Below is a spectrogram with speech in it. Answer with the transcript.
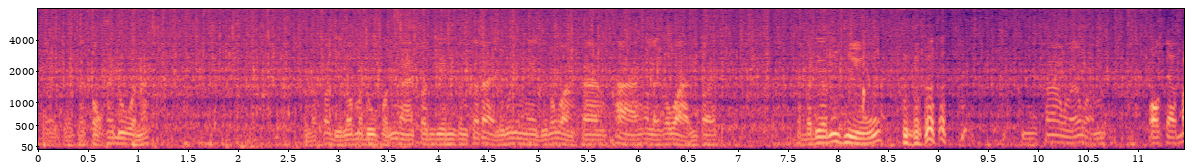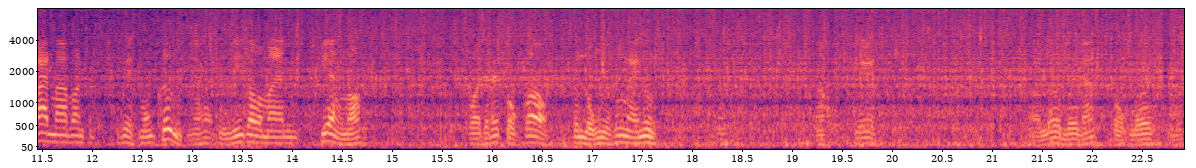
เดี๋ยวจะตกให้ดูก่อนนะ แล้วก็เดี๋ยวเรามาดูผลงานตอนเย็นกันก็ได้หรือว่ายังไงเดี๋ยวระหว่างกลางทางอะไรก็หวานไปแต่ประเดี๋ยวนี้หิวหิวข้าวแล้วอะมันออกจากบ้านมาประมาณสิบเอ็ดโมงครึ่งนะฮะถึงนี้ก็ประมาณเที่ยงเนาะกว่าจะได้ตกก็เป็นหลงอยู่ข้างในนู่นอะโอเคเริ่มเลยนะตกเลยนะ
